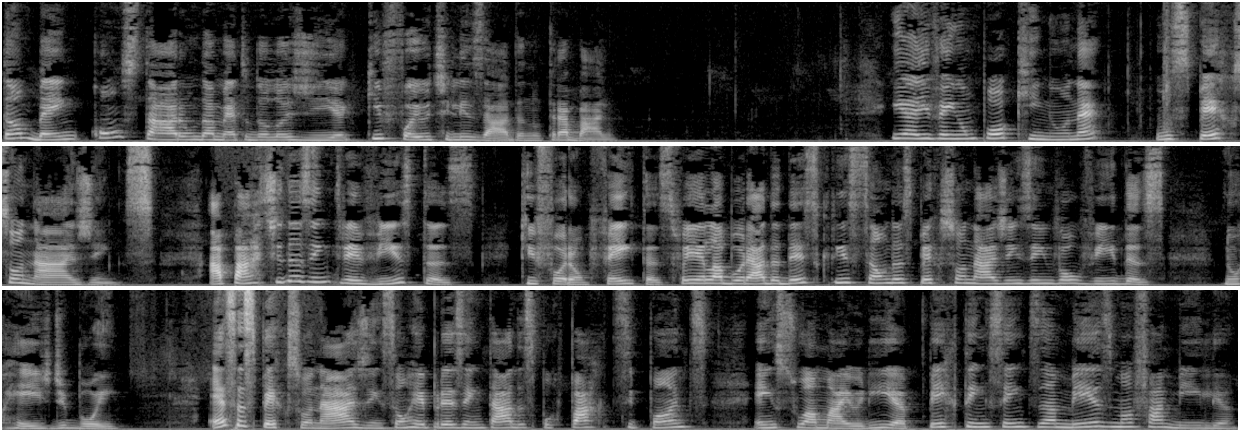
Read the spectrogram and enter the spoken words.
também constaram da metodologia que foi utilizada no trabalho. E aí vem um pouquinho, né? Os personagens. A partir das entrevistas que foram feitas, foi elaborada a descrição das personagens envolvidas no Reis de Boi. Essas personagens são representadas por participantes, em sua maioria pertencentes à mesma família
